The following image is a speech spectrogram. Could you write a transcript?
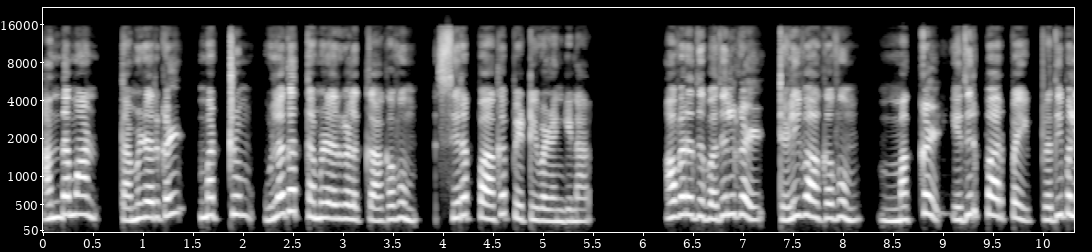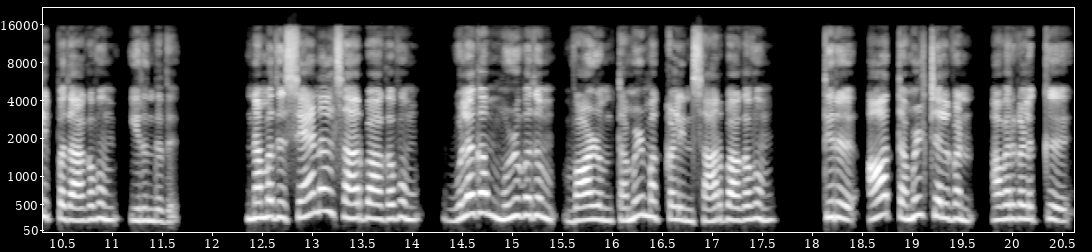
அந்தமான் தமிழர்கள் மற்றும் உலகத் தமிழர்களுக்காகவும் சிறப்பாக பேட்டி வழங்கினார். அவரது பதில்கள் தெளிவாகவும் மக்கள் எதிர்பார்ப்பை பிரதிபலிப்பதாகவும் இருந்தது. நமது சேனல் சார்பாகவும் உலகம் முழுவதும் வாழும் தமிழ் மக்களின் சார்பாகவும் திரு. ஆ. தமிழ்ச்செல்வன் அவர்களுக்கு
